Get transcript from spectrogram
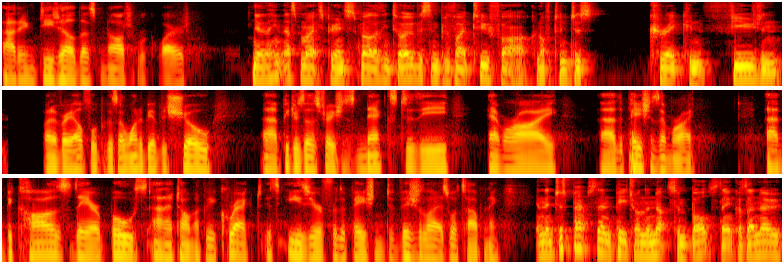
adding detail that's not required. Yeah, I think that's my experience as well. I think to oversimplify too far can often just create confusion. I find it very helpful because I want to be able to show uh, Peter's illustrations next to the MRI, uh, the patient's MRI. And because they are both anatomically correct, it's easier for the patient to visualize what's happening. And then just perhaps then, Peter, on the nuts and bolts thing, because I know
